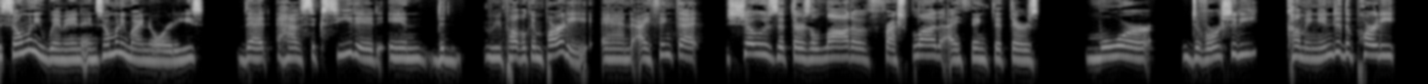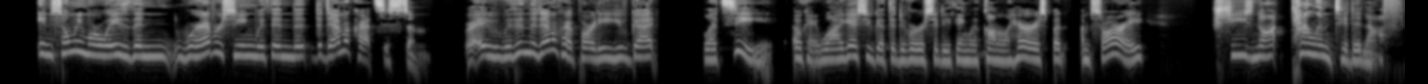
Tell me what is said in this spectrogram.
so many women and so many minorities that have succeeded in the Republican Party. And I think that shows that there's a lot of fresh blood. I think that there's more diversity coming into the party in so many more ways than we're ever seeing within the, the Democrat system, right? Within the Democrat party, you've got, let's see. Okay. Well, I guess you've got the diversity thing with Kamala Harris, but I'm sorry. She's not talented enough.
